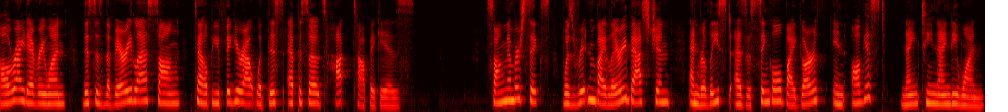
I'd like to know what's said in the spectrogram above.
All right, everyone. This is the very last song to help you figure out what this episode's hot topic is. Song number six was written by Larry Bastian and released as a single by Garth in August 1991.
